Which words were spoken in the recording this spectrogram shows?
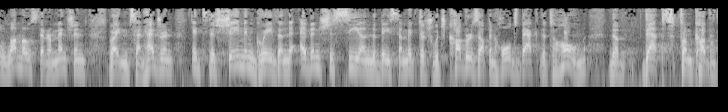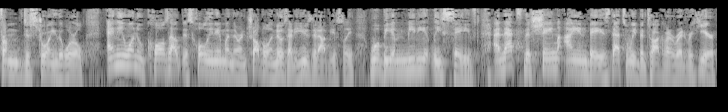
Lamos that are mentioned, right, in Sanhedrin. It's the shame engraved on the Even Shesiya and the Beis Hamikdash, which covers up and holds back the Tahom, the depths from cover, from destroying the world. Anyone who calls out this holy name when they're in trouble and knows how to use it, obviously, will be immediately saved. And that's the shame Ayin Beis. That's what we've been talking about right over here.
